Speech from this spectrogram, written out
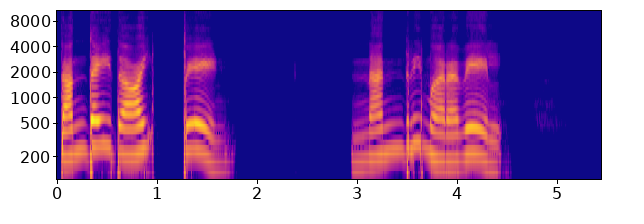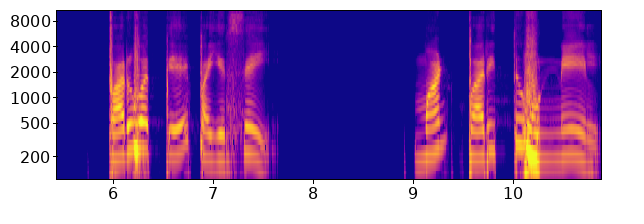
தந்தை தாய் பேண். நன்றி மறவேல். பருவத்தே பயிர் செய். மண் பறித்து உண்ணேல்.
